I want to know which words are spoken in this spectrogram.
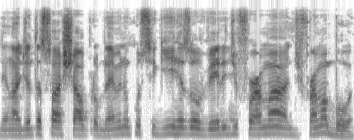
Não adianta só achar o problema e não conseguir resolver ele de forma, de forma boa.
